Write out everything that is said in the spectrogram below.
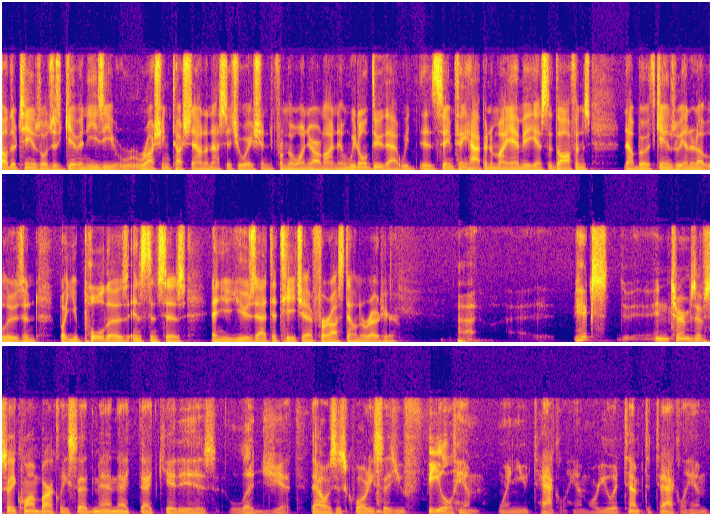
other teams will just give an easy rushing touchdown in that situation from the one yard line, and we don't do that. We the same thing happened in Miami against the Dolphins. Now both games we ended up losing, but you pull those instances and you use that to teach it for us down the road here. Uh, Hicks, in terms of Saquon Barkley, said, "Man, that that kid is legit." That was his quote. He says, "You feel him." when you tackle him or you attempt to tackle him.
